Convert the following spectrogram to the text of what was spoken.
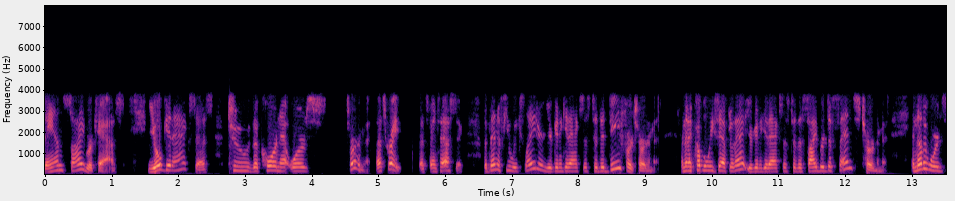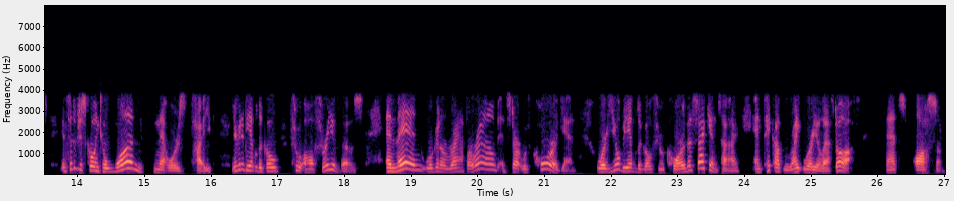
SANS Cybercast, you'll get access to the Core Net Wars tournament. That's great. That's fantastic. But then a few weeks later, you're going to get access to the DFIR tournament. And then a couple weeks after that, you're going to get access to the Cyber Defense tournament. In other words, instead of just going to one Net Wars type, you're going to be able to go through all three of those. And then we're going to wrap around and start with core again, where you'll be able to go through core the second time and pick up right where you left off. That's awesome.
